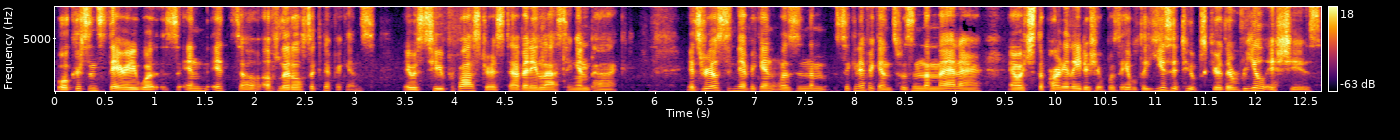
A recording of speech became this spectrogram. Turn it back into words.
Wilkerson's theory was in itself of little significance. It was too preposterous to have any lasting impact. Its real significance was in the significance was in the manner in which the party leadership was able to use it to obscure the real issues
